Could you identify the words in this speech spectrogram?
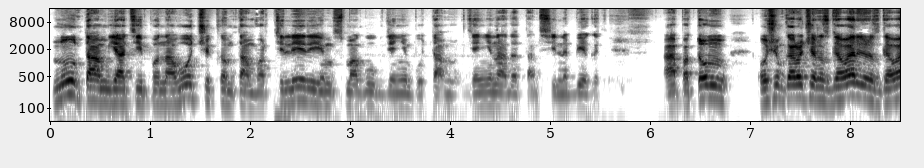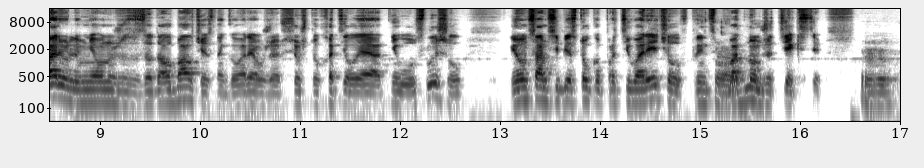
Ну, там я типа наводчиком, там в артиллерии смогу где-нибудь там, где не надо там сильно бегать. А потом, в общем, короче, разговаривали, разговаривали, мне он уже задолбал, честно говоря, уже все, что хотел, я от него услышал. И он сам себе столько противоречил, в принципе, в Ага. одном же тексте. Мгм.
